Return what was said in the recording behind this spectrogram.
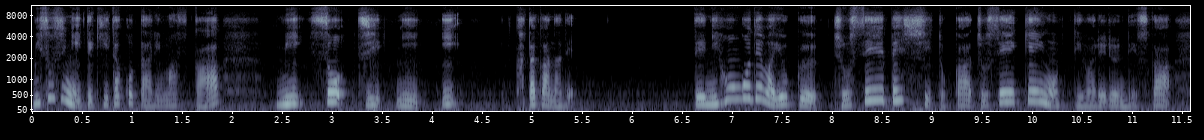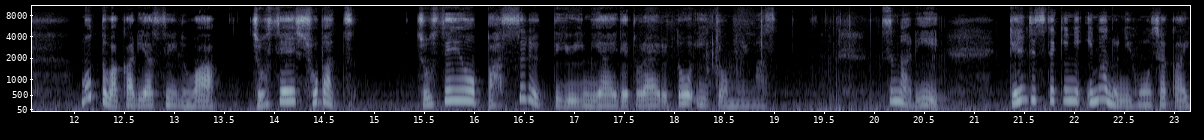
ミソジニって聞いたことありますか？ミソジニー。カタカナで。で日本語ではよく女性蔑視とか女性嫌悪って言われるんですがもっと分かりやすいのは女性処罰。女性を罰するっていう意味合いで捉えるといいと思います。つまり現実的に今の日本社会っ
